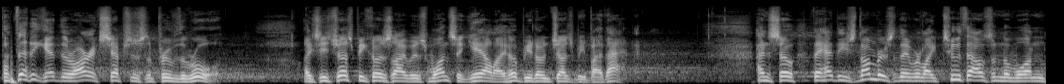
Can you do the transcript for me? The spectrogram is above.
But then again, there are exceptions that prove the rule. Like, see, just because I was once at Yale, I hope you don't judge me by that. And so they had these numbers, and they were like 2001,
